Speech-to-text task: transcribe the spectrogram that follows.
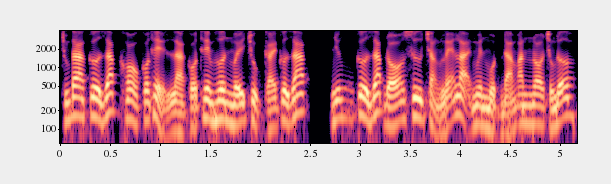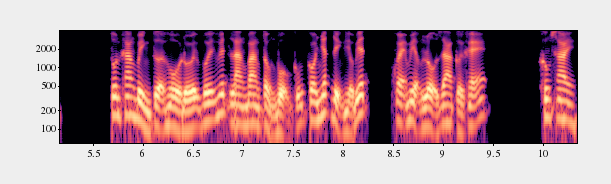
chúng ta cơ giáp kho có thể là có thêm hơn mấy chục cái cơ giáp, những cơ giáp đó sư chẳng lẽ lại nguyên một đám ăn no chống đỡ? Tôn khang bình tựa hồ đối với huyết lang bang tổng bộ cũng có nhất định hiểu biết, khoe miệng lộ ra cười khẽ. Không sai,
